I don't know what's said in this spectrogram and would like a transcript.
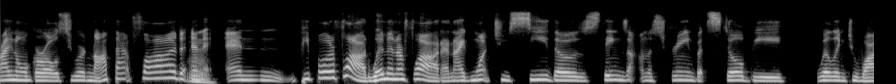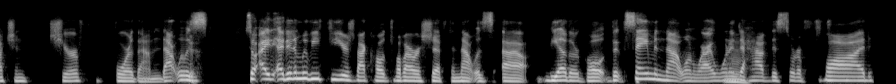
final girls who are not that flawed and Mm. and people are flawed women are flawed and i want to see those things on the screen but still be willing to watch and cheer for them that was so I, I did a movie a few years back called 12 hour shift and that was uh the other goal the same in that one where i wanted Mm. to have this sort of flawed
